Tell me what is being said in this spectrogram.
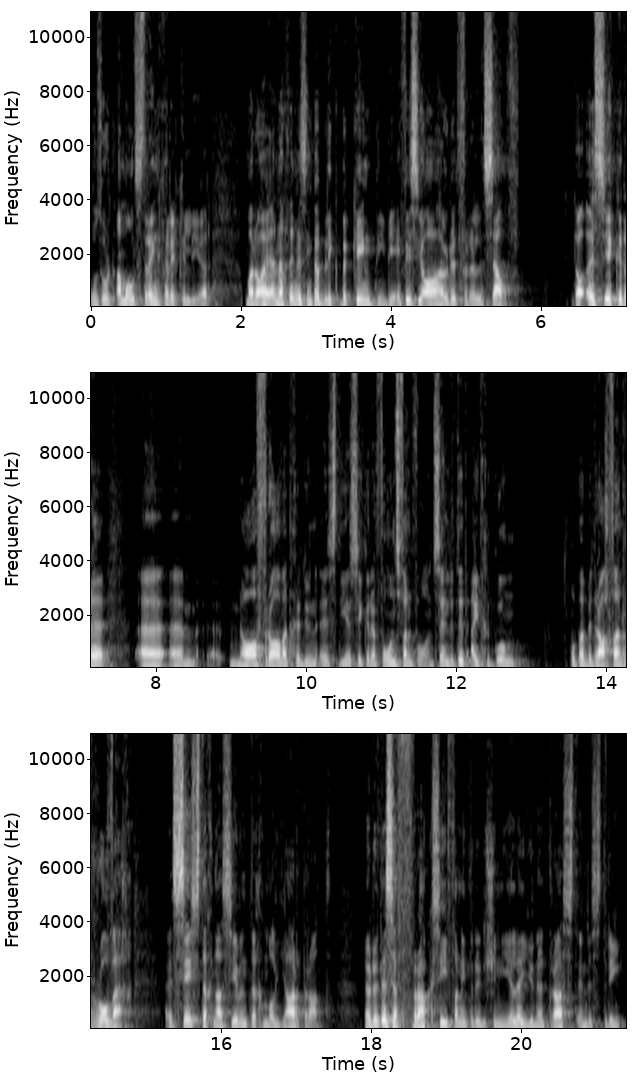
ons word almal streng gereguleer, maar daai inligting is nie publiek bekend nie. Die FSCA hou dit vir hulle self. Daar is sekere uh um navraag wat gedoen is deur sekere fonds van fondse en dit het uitgekom op 'n bedrag van rofweg 60 na 70 miljard rand. Nou dit is 'n fraksie van die tradisionele unit trust industrie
